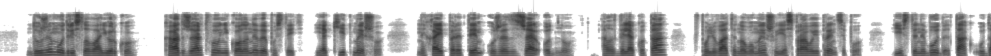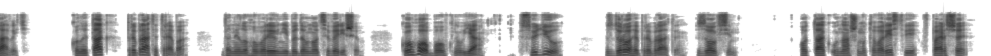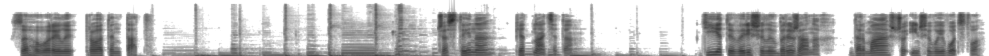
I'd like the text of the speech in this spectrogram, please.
Дуже мудрі слова, Юрку. Кат жертву ніколи не випустить, як кіт мишу. Нехай перед тим уже зжер одну, але для кота вполювати нову мишу є справою принципу. Їсти не буде, так, удавить. Коли так, прибрати треба. Данило говорив, ніби давно це вирішив. Кого? бовкнув я. Суддю. З дороги прибрати. Зовсім. Отак у нашому товаристві вперше заговорили про атентат. Частина 15 Діяти вирішили в Бережанах, дарма що інше воєводство.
